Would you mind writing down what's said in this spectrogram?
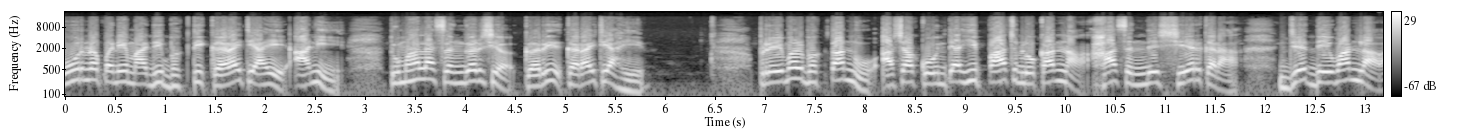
पूर्णपणे माझी भक्ती करायची आहे आणि तुम्हाला संघर्ष करी करायचे आहे. प्रेमळ भक्तांनो अशा कोणत्याही पाच लोकांना हा संदेश शेअर करा जे देवांना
